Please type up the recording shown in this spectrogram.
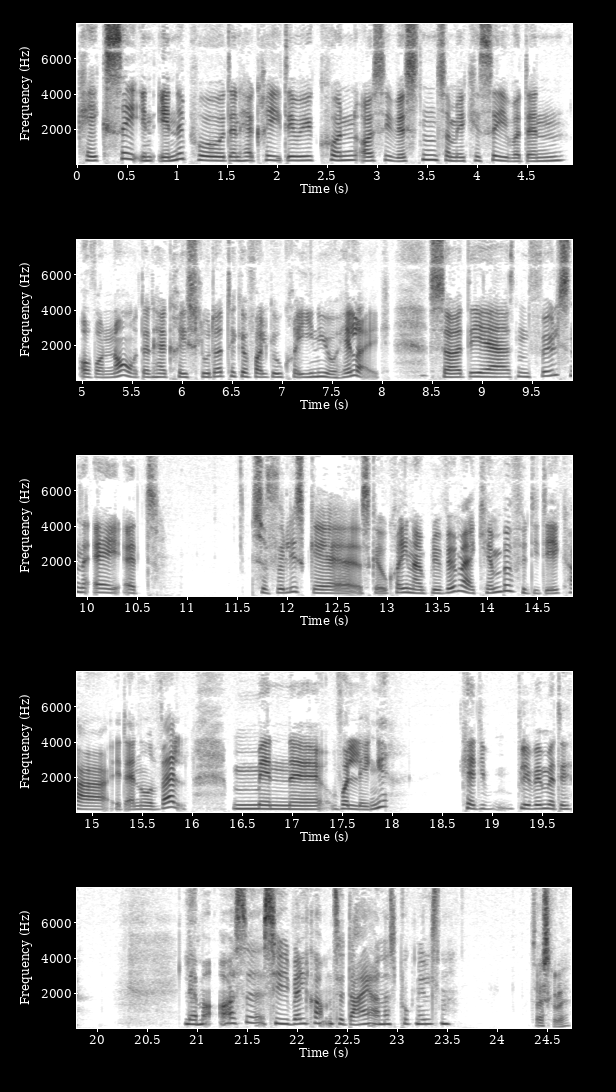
kan ikke se en ende på den her krig. Det er jo ikke kun os i Vesten, som ikke kan se, hvordan og hvornår den her krig slutter. Det kan folk i Ukraine jo heller ikke. Så det er sådan følelsen af, at selvfølgelig skal, skal ukrainerne blive ved med at kæmpe, fordi de ikke har et andet valg. Men øh, hvor længe kan de blive ved med det? Lad mig også sige velkommen til dig, Anders Puk Nielsen. Tak skal du have.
